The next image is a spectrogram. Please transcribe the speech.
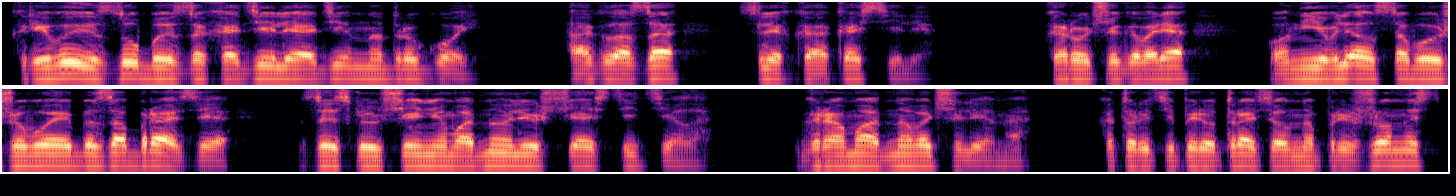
Кривые зубы заходили один на другой, а глаза слегка косили. Короче говоря, он являл собой живое безобразие, за исключением одной лишь части тела — громадного члена, который теперь утратил напряженность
